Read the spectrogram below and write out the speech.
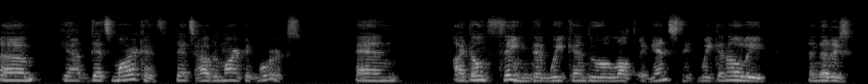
Um, yeah, that's market. That's how the market works, and I don't think that we can do a lot against it. We can only, and that is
